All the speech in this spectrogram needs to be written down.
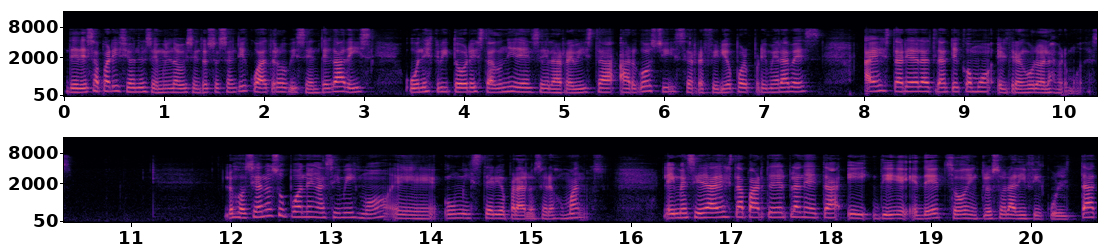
de desapariciones en 1964, Vicente Gaddis, un escritor estadounidense de la revista Argosy, se refirió por primera vez a esta área del Atlántico como el Triángulo de las Bermudas. Los océanos suponen asimismo eh, un misterio para los seres humanos. La inmensidad de esta parte del planeta y de, de hecho incluso la dificultad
